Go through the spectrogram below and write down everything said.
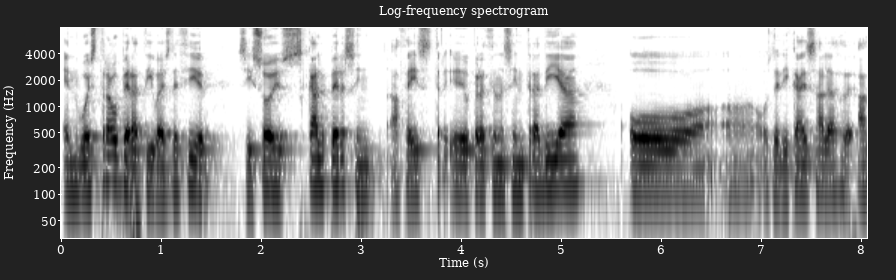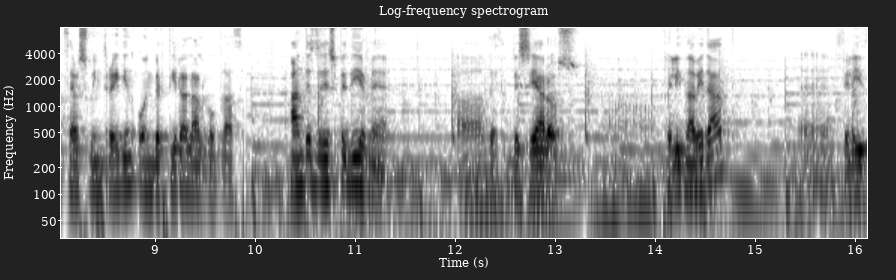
en vuestra operativa. Es decir, si sois scalpers, hacéis eh, operaciones intradía o os dedicáis a, hacer swing trading o invertir a largo plazo. Antes de despedirme, desearos feliz Navidad, eh, feliz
